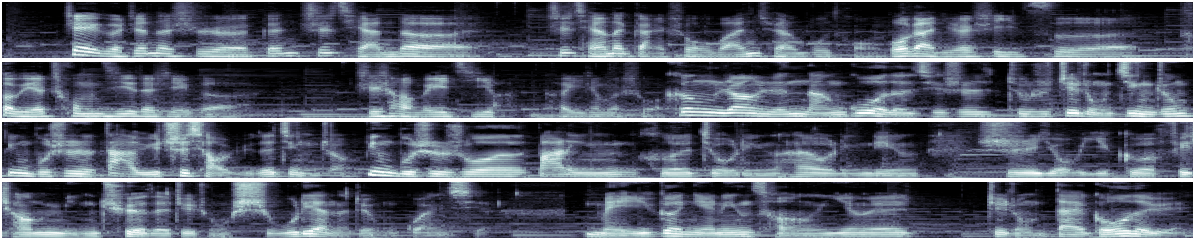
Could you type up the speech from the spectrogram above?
这个真的是跟之前的之前的感受完全不同，我感觉是一次特别冲击的这个职场危机吧，可以这么说。更让人难过的，其实就是这种竞争并不是大鱼吃小鱼的竞争，并不是说八零和九零还有零零是有一个非常明确的这种食物链的这种关系。每一个年龄层因为这种代沟的原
